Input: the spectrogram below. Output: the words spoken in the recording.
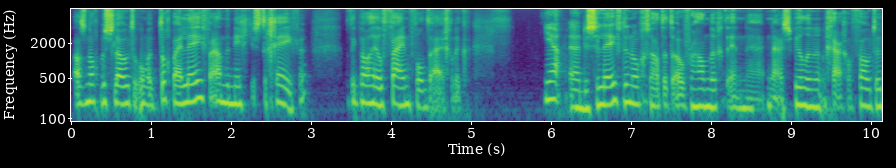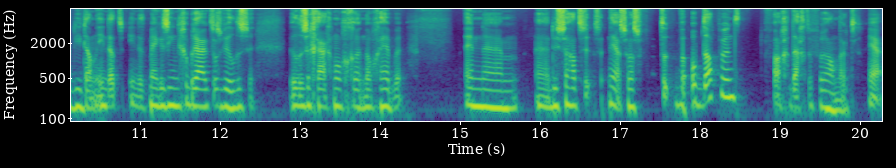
alsnog besloten om het toch bij leven aan de nichtjes te geven. Wat ik wel heel fijn vond eigenlijk. Ja. Eh, dus ze leefde nog, ze had het overhandigd. En eh, nou, ze wilde een- graag een foto die dan in dat, in dat magazine gebruikt was, wilde ze, wilde ze graag nog, eh, nog hebben. En ehm, eh, dus ze, had, ze, ja, ze was tot- op dat punt van gedachten veranderd. Ja.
